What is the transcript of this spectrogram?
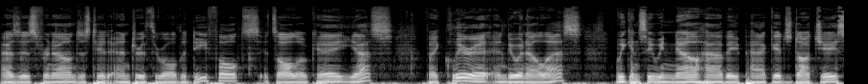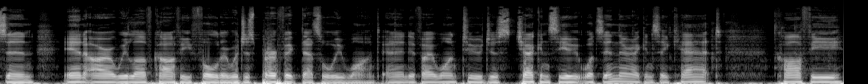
as is for now and just hit enter through all the defaults. It's all okay, yes. If I clear it and do an ls, we can see we now have a package.json in our we love coffee folder, which is perfect. That's what we want. And if I want to just check and see what's in there, I can say cat coffee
